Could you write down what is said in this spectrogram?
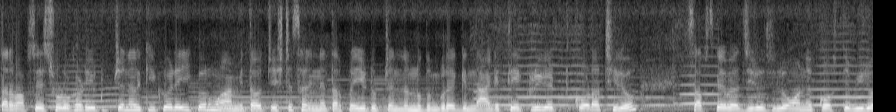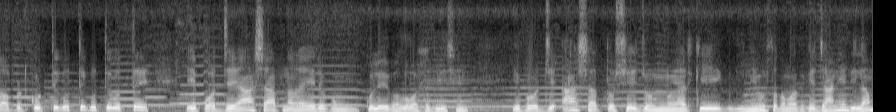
তারা ভাবছে ছোটোখাটো ইউটিউব চ্যানেল কী করে ই করব? আমি তাও চেষ্টা ছাড়ি না তারপরে ইউটিউব চ্যানেল নতুন করে কিন্তু আগে থেকে ক্রিয়েট করা ছিল। সাবস্ক্রাইবার জিরো ছিল, অনেক কষ্ট ভিডিও আপলোড করতে করতে করতে করতে এই পর্যায়ে আসা আপনারা এরকম কুলে ভালোবাসা দিয়েছেন। এই পর্যায়ে আসা তো সেই জন্যই আর কি নিউজটা তোমাদেরকে জানিয়ে দিলাম।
